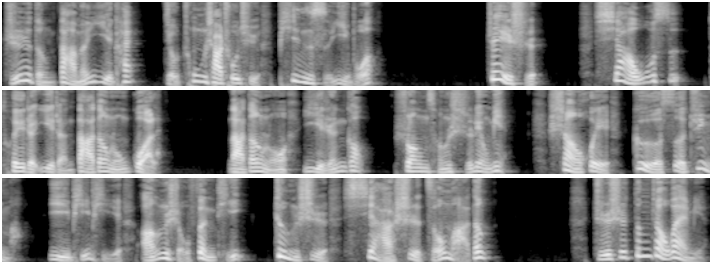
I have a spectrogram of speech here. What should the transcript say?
只等大门一开，就冲杀出去，拼死一搏。这时，夏无私推着一盏大灯笼过来，那灯笼一人高，双层石榴面，上绘各色骏马，一匹匹昂首奋蹄，正是夏氏走马灯。只是灯罩外面。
